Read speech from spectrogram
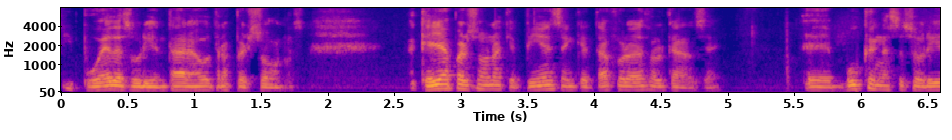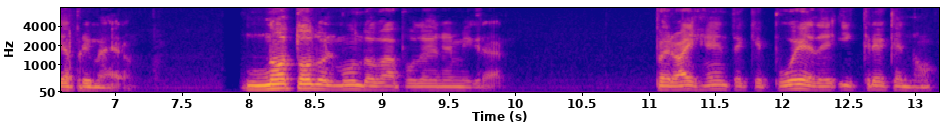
y puedes orientar a otras personas aquellas personas que piensen que está fuera de su alcance, eh, busquen asesoría primero. No todo el mundo va a poder emigrar, pero hay gente que puede y cree que no.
